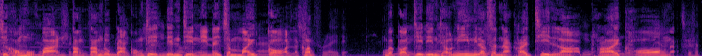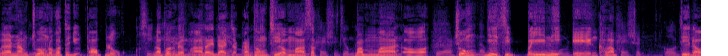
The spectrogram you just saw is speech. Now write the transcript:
ชื่อของหมู่บ้านตั้งตามรูปร่างของที่ดินที่นี่ในสมัยก่อนแหละครับ เมื่อก่อนที่ดินแถวนี้มีลักษณะคล้ายที่ลาบคล้ายคลองน่ะเวลาน้ำท่วมเราก็จะหยุดเพาะปลูก เราเพิ่งเริ่มหารายได้จากการท่องเที่ยวมาสักประมาณอ่อช่วง 20 ปีนี่เองครับ ที่เรา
